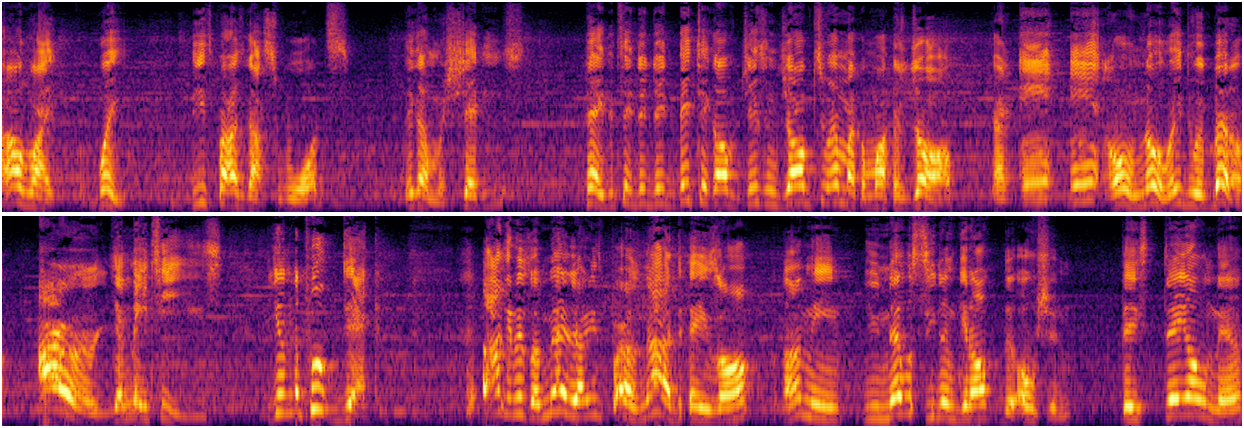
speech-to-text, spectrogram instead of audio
I was like, wait, these pirates got swords, they got machetes, Hey, they take, they, they, they take off Jason's job too and Michael Myers' job. And, and, and, oh no, they do it better. Arr, you mateys. Get on the poop deck. I can just imagine how these pirates nowadays are. I mean, you never see them get off the ocean. They stay on there.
